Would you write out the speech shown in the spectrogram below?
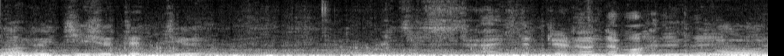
कफी चिसो त्यति हो खाइन्छ डेढ घन्टा बसिदिन्छ अँ।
